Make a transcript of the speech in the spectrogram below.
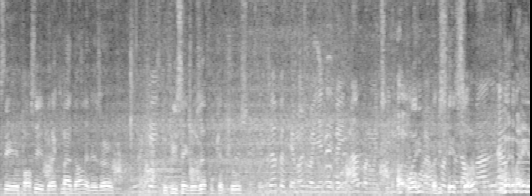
c'est passé directement dans la réserve. au Depuis Saint-Joseph ou quelque chose. C'est ça, parce que moi, je voyais des vêtements pas loin de chez nous. Ah, oui, euh, c'est ça. Oui, oui,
